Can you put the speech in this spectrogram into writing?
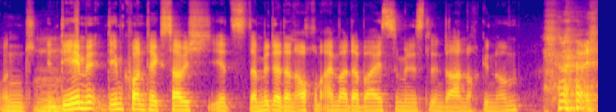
Und in dem, dem Kontext habe ich jetzt, damit er dann auch einmal dabei ist, zumindest Lindan noch genommen. ich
